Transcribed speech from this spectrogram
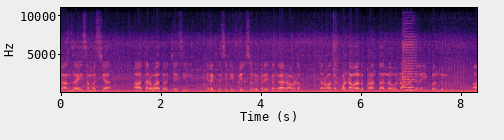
గాంజాయి సమస్య ఆ తర్వాత వచ్చేసి ఎలక్ట్రిసిటీ బిల్స్ విపరీతంగా రావడం తర్వాత కొండవాళ్ళు ప్రాంతాల్లో ఉన్న ప్రజల ఇబ్బందులు ఆ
